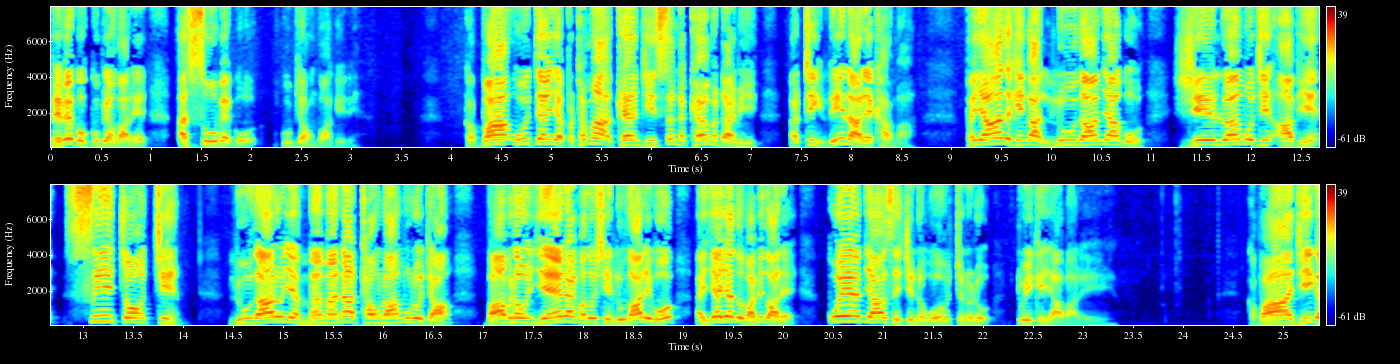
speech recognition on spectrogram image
ဘယ်ဘက်ကိုကူးပြောင်းသွားလဲအဆိုးဘက်ကိုကူးပြောင်းသွားခဲ့တယ်။ကဘာဦးကျမ်းရဲ့ပထမအခန်းကြီး12ခန်းမတိုင်မီအထိလေးလာတဲ့ခါမှာဘုရားသခင်ကလူသားများကို ရေလွှမ်းမိုးခြင်းအပြင်စေကြောခြင်းလူသားတို့ရဲ့မာမနာထောင်လွှမ်းမှုတို့ကြောင့်ဘာဗလုန်ရဲတိုင်းမှာတို့ရှင်လူသားတွေကိုအရရတို့ဘာဖြစ်သွားလဲကွဲပြားစေခြင်းတို့ကိုကျွန်တော်တို့တွေးခဲ့ရပါတယ် ကဘာကြီးက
